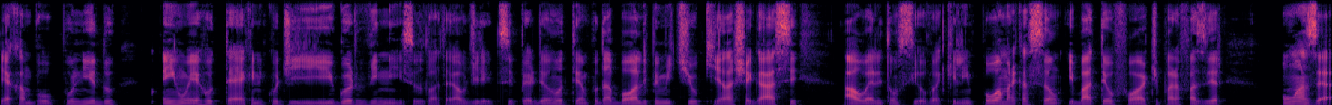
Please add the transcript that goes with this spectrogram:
e acabou punido em um erro técnico de Igor Vinícius, lateral direito. Se perdeu no tempo da bola e permitiu que ela chegasse ao Wellington Silva, que limpou a marcação e bateu forte para fazer 1 a 0.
